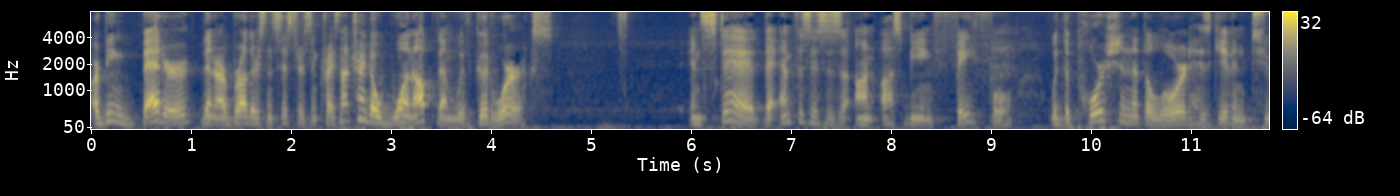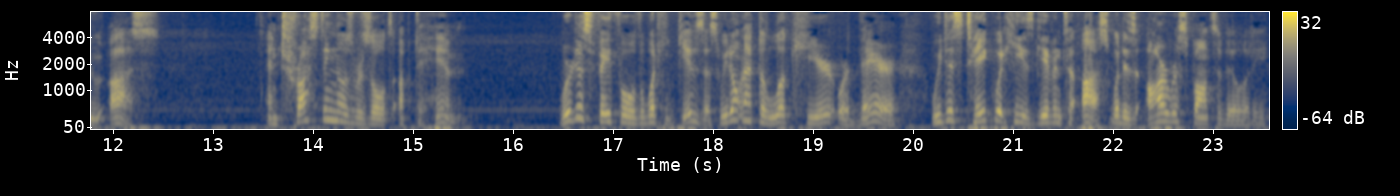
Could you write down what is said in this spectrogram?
or being better than our brothers and sisters in Christ, not trying to one up them with good works. Instead, the emphasis is on us being faithful with the portion that the Lord has given to us and trusting those results up to Him. We're just faithful with what He gives us. We don't have to look here or there. We just take what He has given to us, what is our responsibility.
